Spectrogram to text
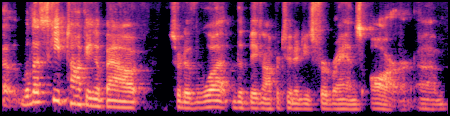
Uh, well, let's keep talking about sort of what the big opportunities for brands are. Um,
